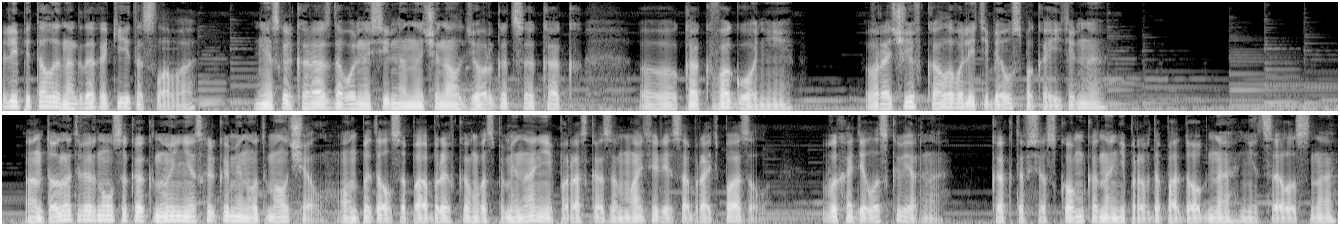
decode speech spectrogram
Лепетал иногда какие-то слова. Несколько раз довольно сильно начинал дергаться, как... Э, как в агонии. Врачи вкалывали тебе успокоительное». Антон отвернулся к окну и несколько минут молчал. Он пытался по обрывкам воспоминаний, по рассказам матери собрать пазл. Выходило скверно. Как-то все скомкано, неправдоподобно, нецелостно.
